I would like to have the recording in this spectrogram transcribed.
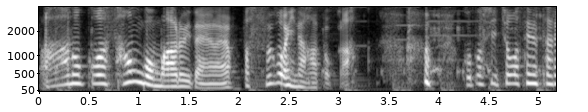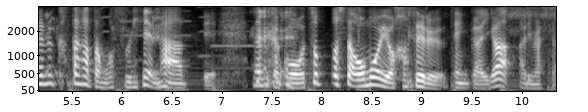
あの子は3本も歩いたんやなやっぱすごいなとか。今年挑戦される方々もすげえなって。なぜかこうちょっとした思いを馳せる展開がありました。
